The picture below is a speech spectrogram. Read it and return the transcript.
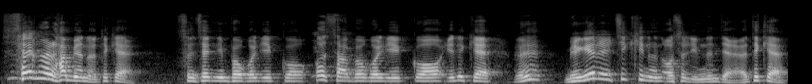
생을 하면 어떻게 선생님 복을 입고 의사복을 입고 이렇게 어? 명예를 지키는 옷을 입는데 어떻게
